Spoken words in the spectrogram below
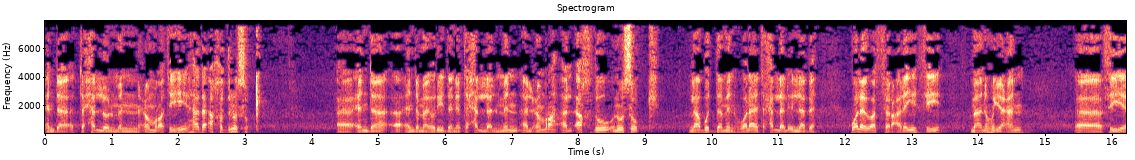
عند التحلل من عمرته هذا أخذ نسك. عند عندما يريد أن يتحلل من العمرة الأخذ نسك لا بد منه ولا يتحلل إلا به ولا يؤثر عليه في ما نهي عنه في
